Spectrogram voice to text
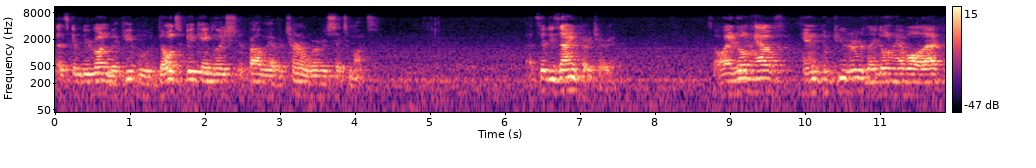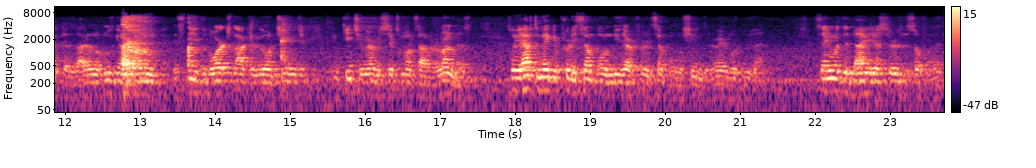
that's going to be run by people who don't speak English and probably have a turnover every six months. That's a design criteria. So I don't have 10 computers, I don't have all that because I don't know who's going to run them, and Steve Dvorak's not going to go and change it and teach him every six months how to run this. So you have to make it pretty simple, and these are pretty simple machines that are able to do that. Same with the digesters and so forth.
